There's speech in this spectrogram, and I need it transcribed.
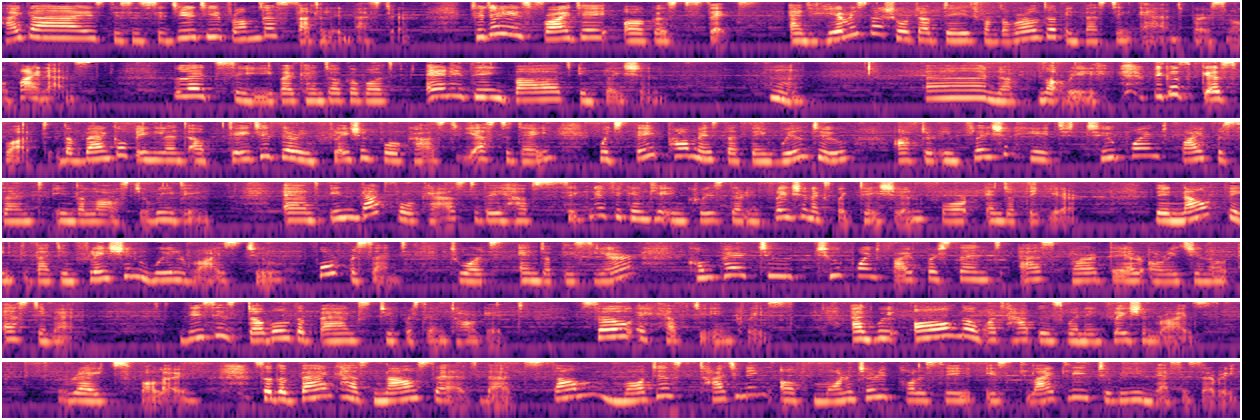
Hi guys, this is Sujuti from The Subtle Investor. Today is Friday, August 6th, and here is my short update from the world of investing and personal finance. Let's see if I can talk about anything but inflation. Hmm, uh, no, not really. Because guess what? The Bank of England updated their inflation forecast yesterday, which they promised that they will do after inflation hit 2.5% in the last reading. And in that forecast, they have significantly increased their inflation expectation for end of the year. They now think that inflation will rise to 4% towards end of this year compared to 2.5% as per their original estimate. This is double the bank's 2% target, so a hefty increase. And we all know what happens when inflation rises. Rates follow. So the bank has now said that some modest tightening of monetary policy is likely to be necessary.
